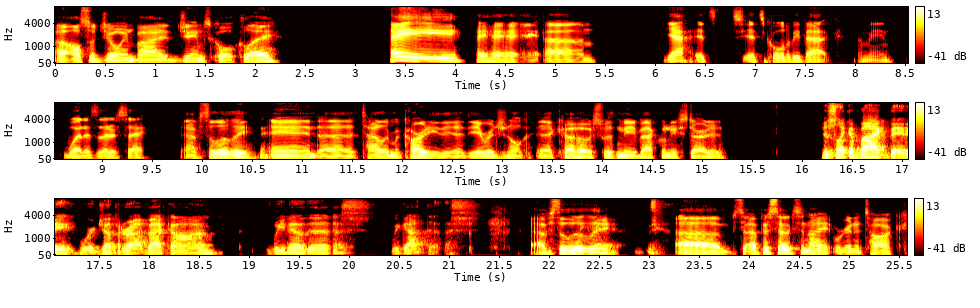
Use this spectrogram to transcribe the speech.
Uh, also joined by James Cole Clay. Hey, hey, hey, hey. Um, yeah, it's it's cool to be back. I mean, what is there to say? Absolutely. and uh, Tyler McCarty, the the original uh, co-host with me back when we started. Just like a bike, baby. We're jumping right back on. We know this we got this absolutely um so episode tonight we're going to talk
